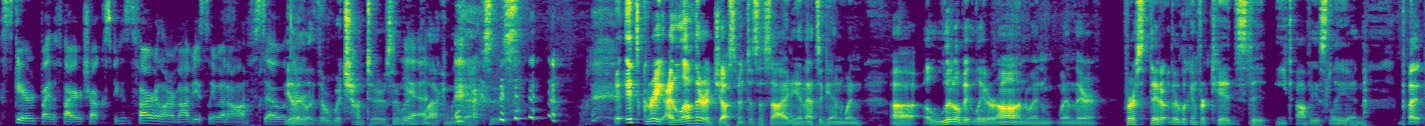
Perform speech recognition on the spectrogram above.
scared by the fire trucks because the fire alarm obviously went off. So yeah, they're- they're like they're witch hunters. They're wearing Yeah. black and they have axes. It- it's great. I love their adjustment to society, and that's again when uh, a little bit later on when when they're first they don't, they're looking for kids to eat, obviously, and but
